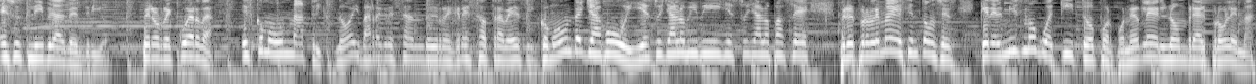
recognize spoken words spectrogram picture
Eso es libre albedrío. Pero recuerda, es como un Matrix, ¿no? Y va regresando y regresa otra vez y como un déjà vu y esto ya lo viví y esto ya lo pasé. Pero el problema es entonces que en el mismo huequito, por ponerle el nombre al problema,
